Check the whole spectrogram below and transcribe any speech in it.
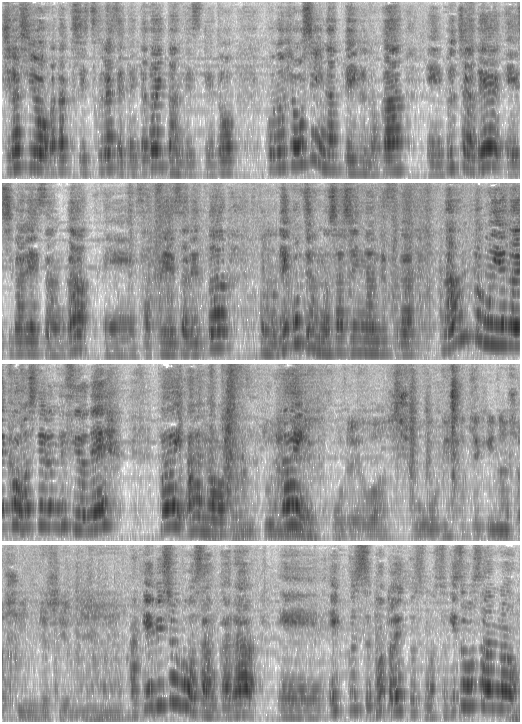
チラシを私作らせていただいたんですけど、この表紙になっているのが、えー、ブチャで、えー、柴玲さんが、えー、撮影されたこの猫ちゃんの写真なんですが、何とも言えない顔をしてるんですよね。はい、あの、本当にね、はい、これは衝撃的な写真ですよね。あけび書房さんから、えー、X、元 X の杉蔵さんの、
